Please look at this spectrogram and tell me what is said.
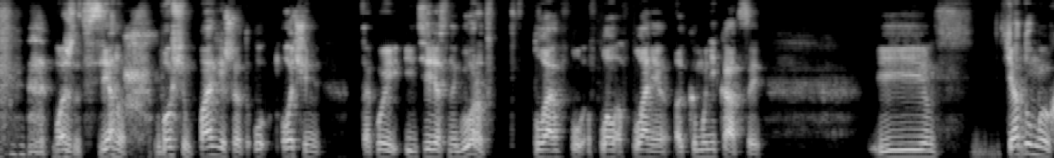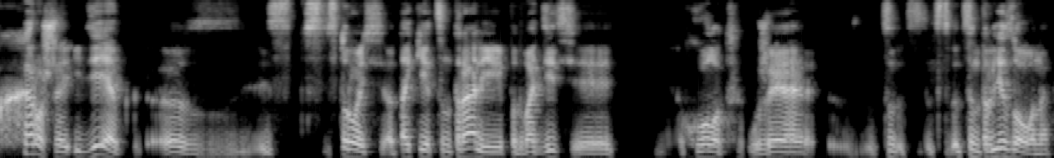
Может, в сену. В общем, Париж – это очень такой интересный город в плане коммуникации. И я думаю, хорошая идея э, строить такие централи и подводить э, холод уже централизованно.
